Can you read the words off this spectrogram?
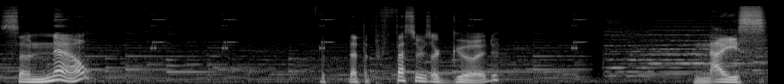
So now that the professors are good. Nice.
